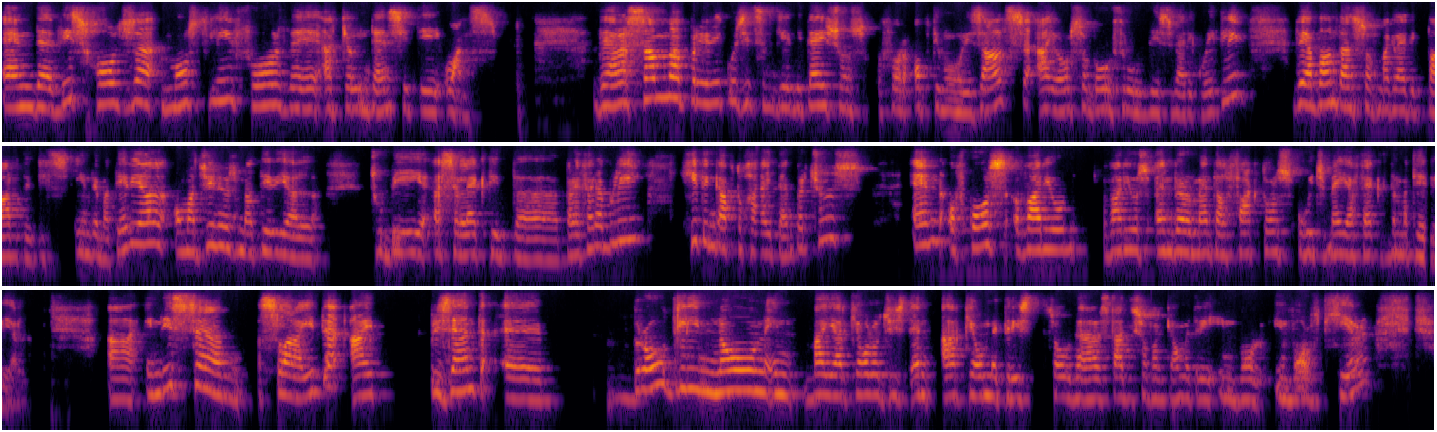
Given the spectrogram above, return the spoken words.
And this holds mostly for the archaeointensity ones. There are some prerequisites and limitations for optimum results. I also go through this very quickly. The abundance of magnetic particles in the material, homogeneous material to be uh, selected uh, preferably, heating up to high temperatures, and of course, various, various environmental factors which may affect the material. Uh, in this um, slide, I present broadly known in, by archaeologists and archaeometrists, so there are studies of archaeometry involved, involved here,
